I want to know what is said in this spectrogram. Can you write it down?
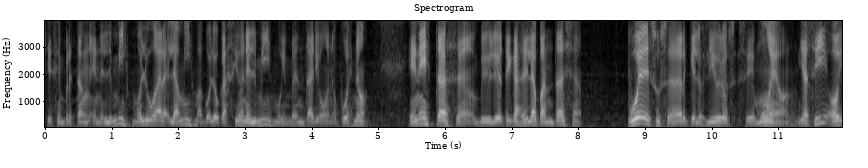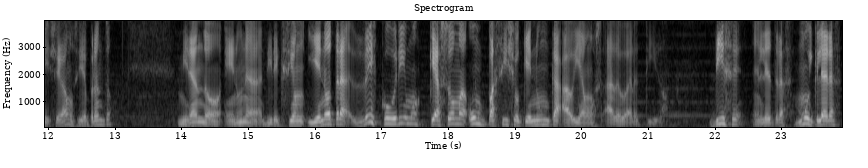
que siempre están en el mismo lugar, la misma colocación, el mismo inventario. Bueno, pues no. En estas eh, bibliotecas de la pantalla puede suceder que los libros se muevan. Y así hoy llegamos y de pronto mirando en una dirección y en otra, descubrimos que asoma un pasillo que nunca habíamos advertido. Dice, en letras muy claras,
